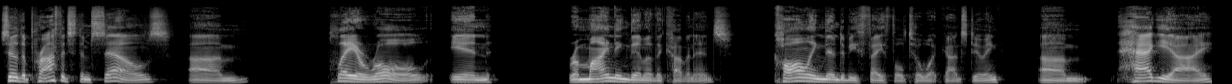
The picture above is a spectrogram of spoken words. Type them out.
so the prophets themselves um, play a role in reminding them of the covenants, calling them to be faithful to what God's doing. Um, Haggai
